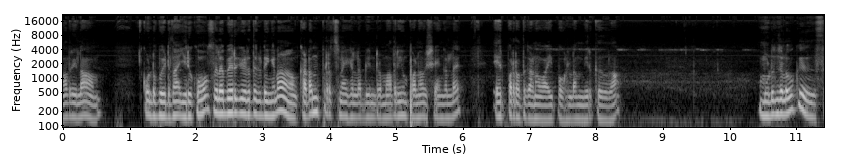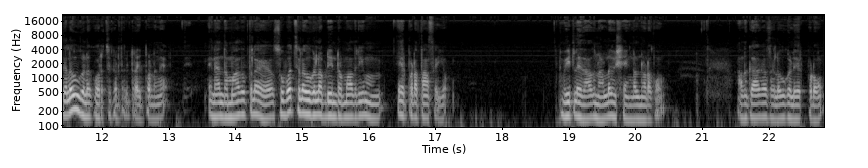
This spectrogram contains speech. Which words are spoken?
மாதிரிலாம் கொண்டு போயிட்டு தான் இருக்கும். சில பேருக்கு எடுத்துக்கிட்டிங்கன்னா கடன் பிரச்சனைகள் அப்படின்ற மாதிரியும் பண விஷயங்களில் ஏற்படுறதுக்கான வாய்ப்புகள்லாம் இருக்குது தான் முடிஞ்ச அளவுக்கு செலவுகளை குறைச்சிக்கிறதுக்கு ட்ரை பண்ணுங்கள் ஏன்னா இந்த மாதத்தில் சுப செலவுகள் அப்படின்ற மாதிரியும் ஏற்படத்தான் செய்யும். வீட்டில் ஏதாவது நல்ல விஷயங்கள் நடக்கும். அதுக்காக செலவுகள் ஏற்படும்.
